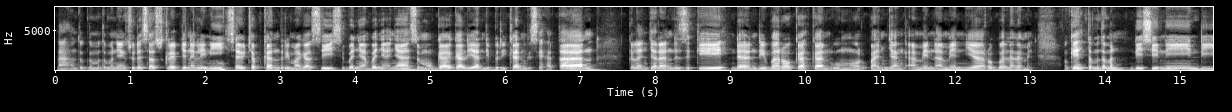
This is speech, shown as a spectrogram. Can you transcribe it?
Nah, untuk teman-teman yang sudah subscribe channel ini, saya ucapkan terima kasih sebanyak-banyaknya. Semoga kalian diberikan kesehatan, kelancaran rezeki dan dibarokahkan umur panjang. Amin amin ya robbal alamin. Oke, teman-teman, di sini di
